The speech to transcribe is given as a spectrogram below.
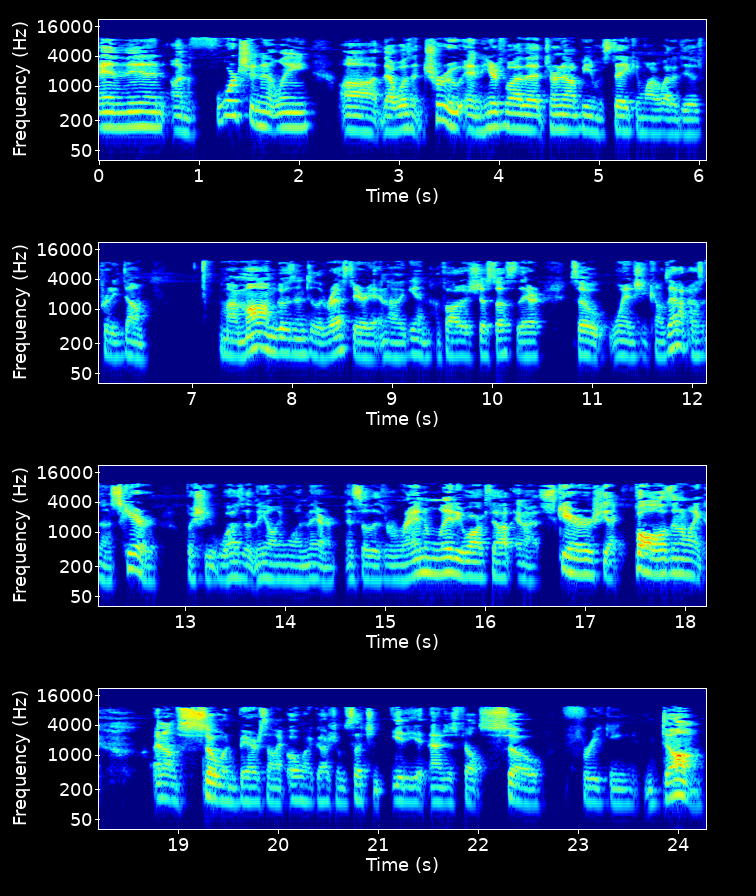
And then, unfortunately, uh, that wasn't true. And here's why that turned out to be a mistake and why what I did was pretty dumb. My mom goes into the rest area, and I, again, I thought it was just us there. So when she comes out, I was going to scare her, but she wasn't the only one there. And so this random lady walks out, and I scare her. She like falls, and I'm like, and I'm so embarrassed. I'm like, oh my gosh, I'm such an idiot. And I just felt so freaking dumb.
